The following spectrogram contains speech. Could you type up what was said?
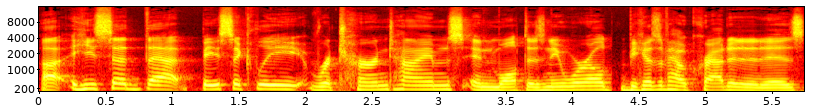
Uh, he said that basically return times in Walt Disney World, because of how crowded it is,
